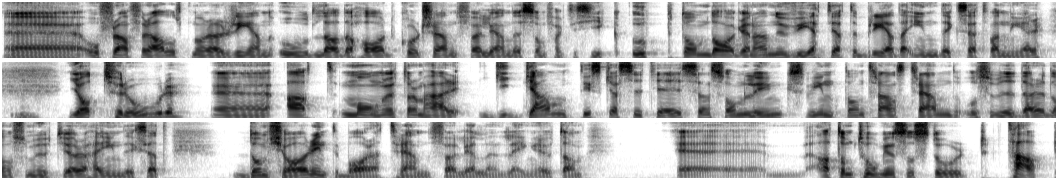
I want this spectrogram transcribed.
Eh, och framförallt några renodlade hardcore trendföljande som faktiskt gick upp de dagarna. Nu vet jag att det breda indexet var ner. Jag tror eh, att många av de här gigantiska CTAsen som Lynx, Vinton, Transtrend och så vidare, de som utgör det här indexet, de kör inte bara trendföljande längre utan eh, att de tog en så stort tapp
